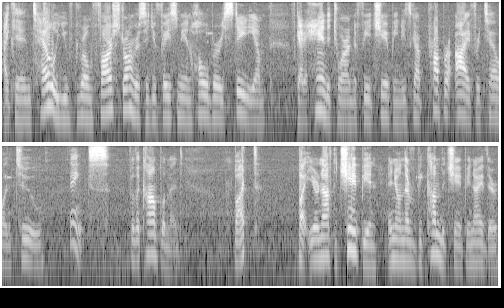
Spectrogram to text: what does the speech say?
I can tell you've grown far stronger since you faced me in Hulbury Stadium. I've got to hand it to our undefeated champion. He's got proper eye for talent, too. Thanks for the compliment. But, but you're not the champion, and you'll never become the champion either.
